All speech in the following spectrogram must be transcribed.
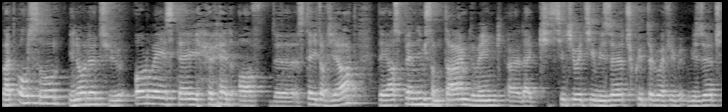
but also, in order to always stay ahead of the state of the art, they are spending some time doing uh, like security research, cryptography research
